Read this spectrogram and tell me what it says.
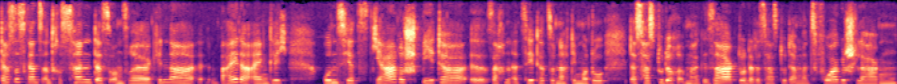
Das ist ganz interessant, dass unsere Kinder beide eigentlich uns jetzt Jahre später äh, Sachen erzählt hat, so nach dem Motto, das hast du doch immer gesagt oder das hast du damals vorgeschlagen.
